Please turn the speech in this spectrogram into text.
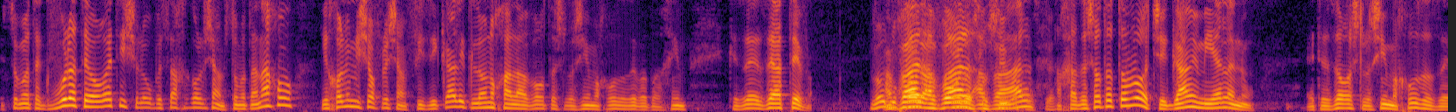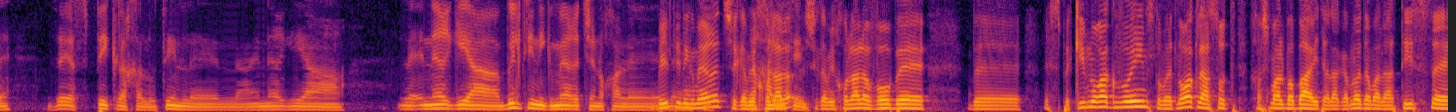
זאת אומרת, הגבול התיאורטי שלו הוא בסך הכל שם. זאת אומרת, אנחנו יכולים לשאוף לשם. פיזיקלית לא נוכל לעבור את ה-30 אחוז הזה בדרכים, כי זה, זה הטבע. לא נוכל אבל, לעבור אבל, את ה-30 אבל, אחוז, כן. החדשות הטובות, שגם אם יהיה לנו את אזור ה-30 אחוז הזה, זה יספיק לחלוטין ל- לאנרגיה, לאנרגיה בלתי נגמרת שנוכל ל- בלתי לייצר. נגמרת, שגם יכולה. שגם יכולה לבוא ב... בהספקים נורא גבוהים, זאת אומרת, לא רק לעשות חשמל בבית, אלא גם, לא יודע מה, להטיס אה,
